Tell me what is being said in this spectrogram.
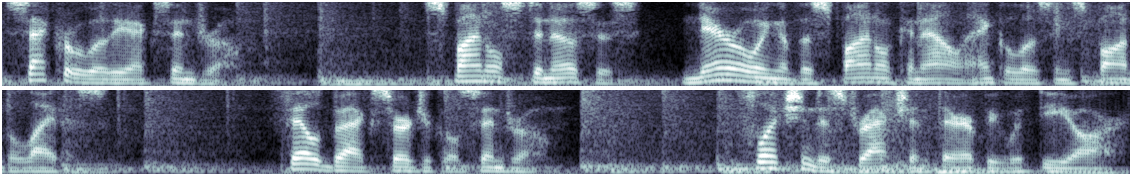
sacroiliac syndrome, spinal stenosis, narrowing of the spinal canal ankylosing spondylitis, failed back surgical syndrome, flexion distraction therapy with DR,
